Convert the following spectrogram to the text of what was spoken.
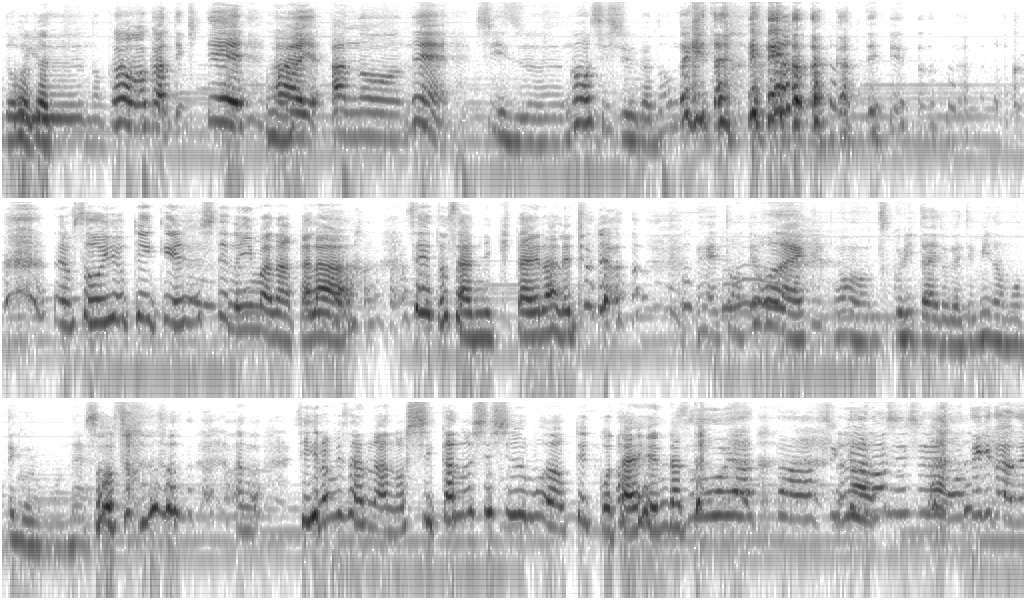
どういうのか分かってきて、うん。ああのねシーズンの刺繍がどんだけ大変やったかっていうの。が。でもそういう経験しての今だから生徒さんに鍛えられてるね、とんでもないものを作りたいとか言ってみんな持ってくるもんね。そうそうそうあのひろみさんのあの鹿の刺繍も結構大変だったそうやった。鹿の刺繍持ってきたね。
